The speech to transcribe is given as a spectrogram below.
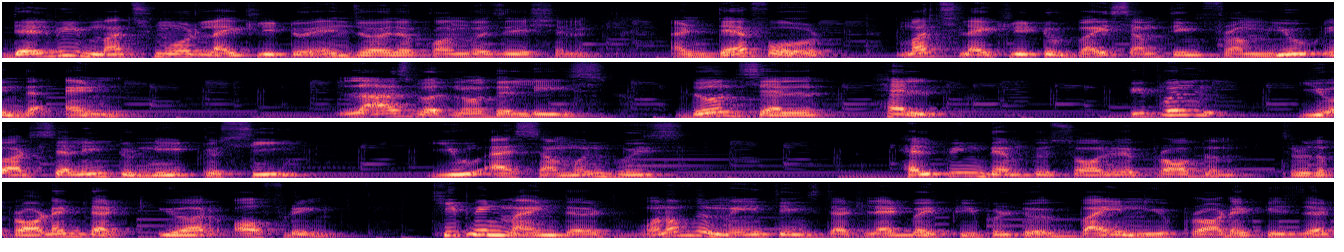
they'll be much more likely to enjoy the conversation and therefore much likely to buy something from you in the end. Last but not the least, don't sell help. People you are selling to need to see you as someone who is helping them to solve a problem through the product that you are offering Keep in mind that one of the main things that led by people to buy a new product is that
